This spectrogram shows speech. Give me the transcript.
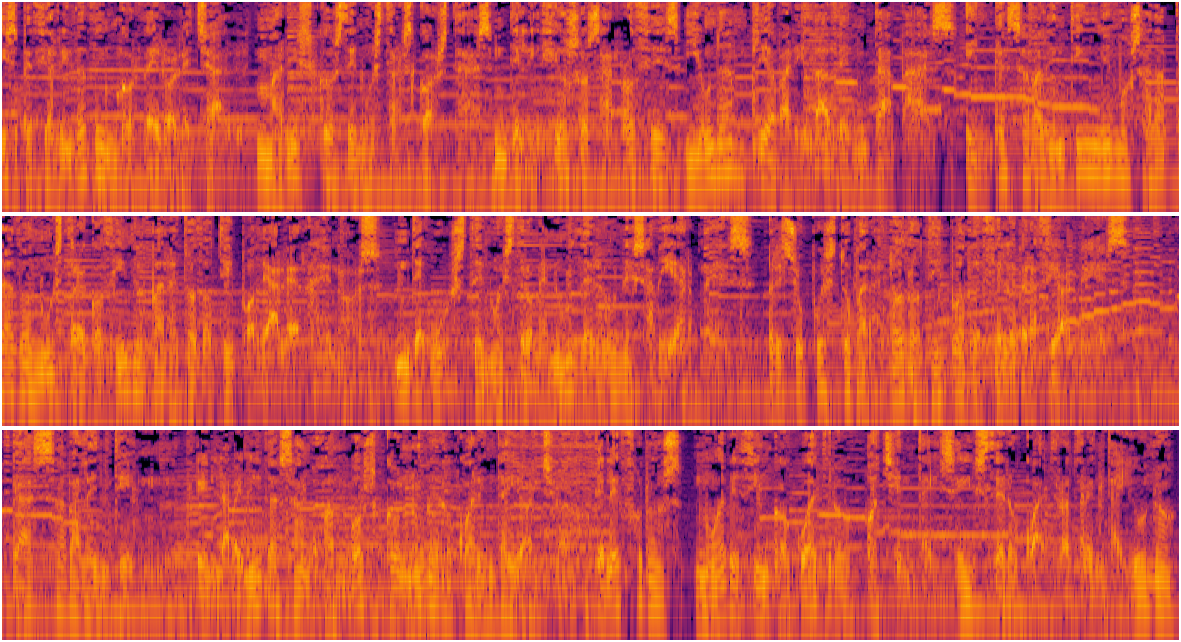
Especialidad en cordero lechal, mariscos de nuestras costas, deliciosos arroces y una amplia variedad en tapas. En Casa Valentín hemos adaptado nuestra cocina para todo tipo de alérgenos. Deguste nuestro menú de lunes a viernes. Presupuesto para todo tipo de celebraciones. Casa Valentín, en la avenida San Juan Bosco número 48. Teléfonos 954 860431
